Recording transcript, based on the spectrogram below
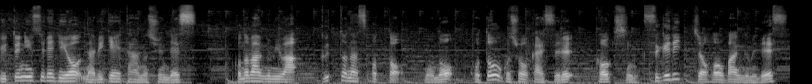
グッドニュースレディオナビゲーターのしゅんです。この番組はグッドなスポット、もの、ことをご紹介する好奇心くすぐり情報番組です。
